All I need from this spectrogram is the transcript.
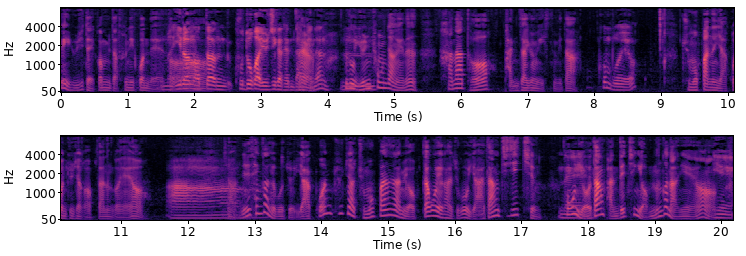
꽤 유지될 겁니다 순위권 내에서 뭐 이런 어떤 구도가 유지가 된다면은 그리고 음, 윤 총장에는 하나 더 반작용이 있습니다. 그건 뭐예요? 주목받는 야권 주자가 없다는 거예요. 아, 자, 이 생각해 보죠. 야권 주자 주목받는 사람이 없다고 해가지고 야당 지지층 네. 혹은 여당 반대층이 없는 건 아니에요. 예.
